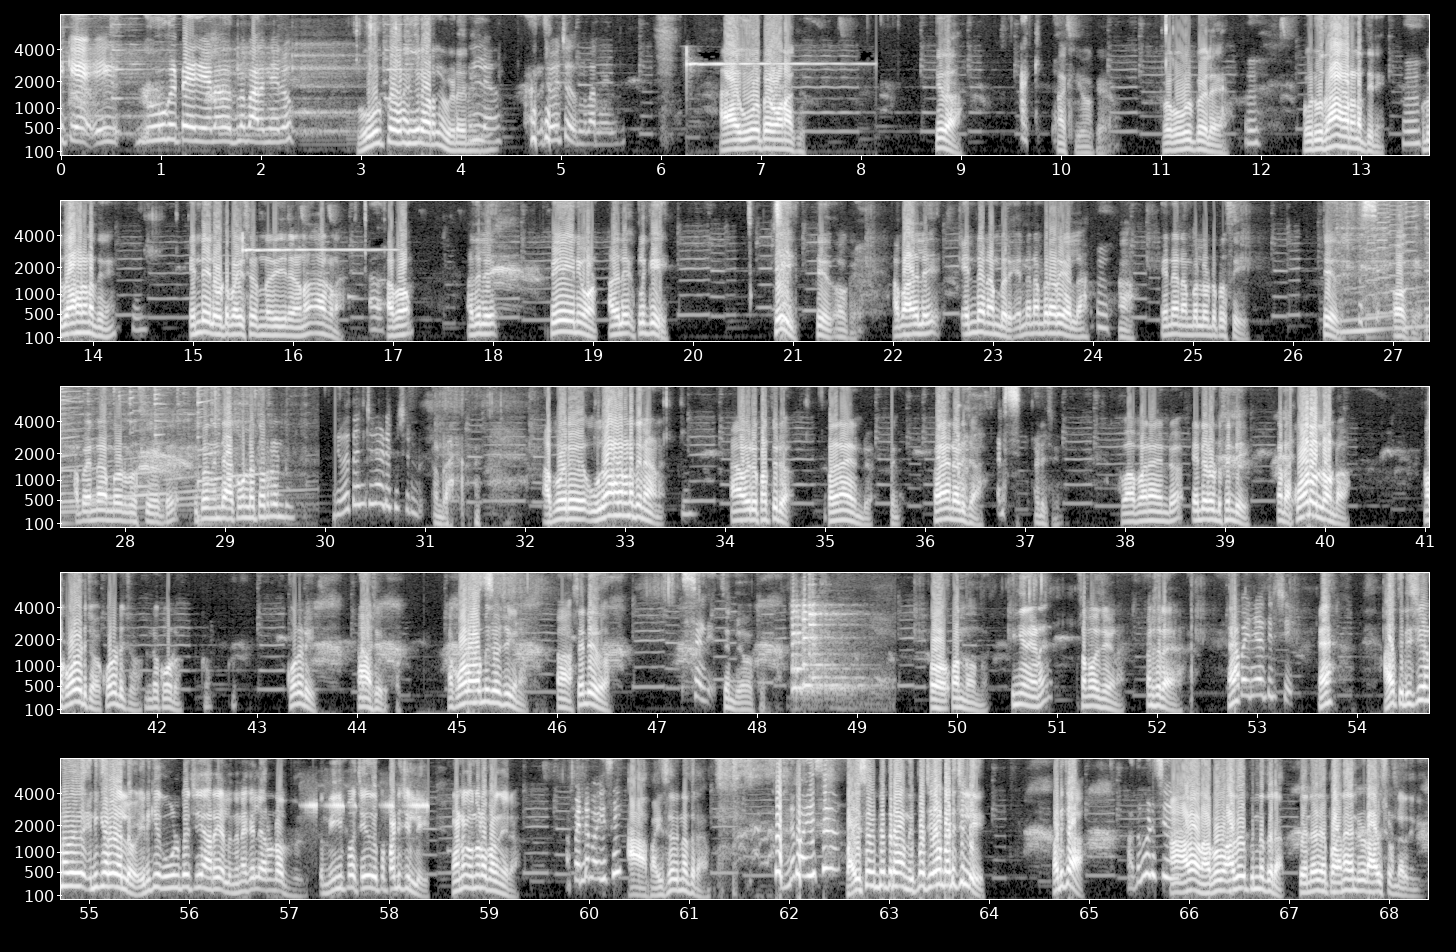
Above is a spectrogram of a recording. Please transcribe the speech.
എനിക്ക് ഈ ഗൂഗിൾ പേ ചെയ്യണതെന്ന് പറഞ്ഞു ഗൂഗിൾ പേ ആണെങ്കിൽ അറിഞ്ഞു വിടാ ഇല്ല. ചോദിച്ചതൊന്ന് പറഞ്ഞു ആ ഗൂഗിൾ പേ ഓണാക്ക്. ഇതാ. ആക്കി. ഓക്കെ അപ്പോൾ ഗൂഗിൾ പേ അല്ലേ? ഒരു ഉദാഹരണത്തിന്. ഒരു ഉദാഹരണത്തിന് എന്റെ എന്റെ കയ്യിലോട്ട് പൈസ ഇടുന്ന രീതിയിലാണ് ആക്കണേ. അപ്പം അതിൽ പേ എനി ഓൺ അതിൽ ക്ലിക്ക് ചെയ്യ് ചെയ്യ് ചെയ്തു ഓക്കെ അപ്പോൾ അതിൽ എന്റെ നമ്പർ എന്റെ നമ്പർ അറിയാല്ല? ആ എന്റെ നമ്പറിലോട്ട് പ്രസ് ചെയ്യ്. ചെയ്തു. ഓക്കെ അപ്പോൾ എന്റെ നമ്പറിലോട്ട് പ്രസ് ചെയ്തിട്ട് ഇപ്പൊ നിന്റെ അക്കൗണ്ടിൽ എത്ര ഉണ്ട്? ഇരുപത്തഞ്ചിന് അടുപ്പിച്ചിട്ടുണ്ട്. അപ്പൊ അപ്പോൾ ഒരു ഉദാഹരണത്തിനാണ് ആ ഒരു പത്ത് രൂപ പതിനായിരം രൂപ. പതിനായിരം രൂപ അടിച്ചാ? അടിച്ചു. അപ്പൊ ആ പതിനായിരം രൂപ എന്റെ കൂടെ സെൻഡ് ചെയ്യും കേട്ടോ കോഡ് വല്ലതും ഉണ്ടോ? ആ കോഡ് അടിച്ചോ? കോഡ് അടിച്ചോ? എന്റെ കോഡ് കോഡ് അടി. ആ ശരി. ആ കോഡ് ഓർമ്മിച്ച് വെച്ചിരിക്കണോ ആ സെൻഡ് ചെയ്തോ. സെൻഡ് ചെയ്തോ. ഓക്കെ ഓ വന്നു വന്നു. ഇങ്ങനെയാണ് സംഭവം ചെയ്യണത് മനസ്സിലായോ? തിരിച്ച് അത് തിരിച്ചു ചെയ്യണത് എനിക്കറിയാലോ. എനിക്ക് ഗൂഗിൾ പേ ചെയ്യാൻ അറിയാലോ. നിനക്കല്ലേ അറിയാത്തത് നീ ഇപ്പൊ ചെയ്ത് ഇപ്പൊ പഠിച്ചില്ലേ? വേണമെങ്കിൽ ഒന്നുകൂടെ പറഞ്ഞുതരാം. എന്റെ പൈസ? ആ പൈസ പിന്നെ തരാം. എന്റെ പൈസ? പൈസ പിന്നെ തരാം. ഇപ്പൊ ചെയ്യാൻ പഠിച്ചില്ലേ? പഠിച്ചാ? അത് പഠിച്ചു. ആ അതാണ്. അപ്പൊ അത് പിന്നെ തരാം. എന്റെ പതിനായിരം രൂപയുടെ ആവശ്യം ഉണ്ടായിരുന്നു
